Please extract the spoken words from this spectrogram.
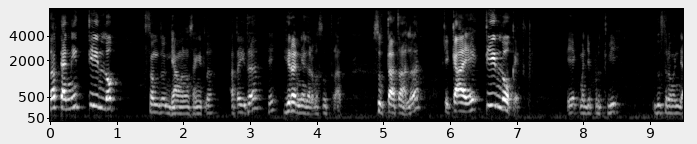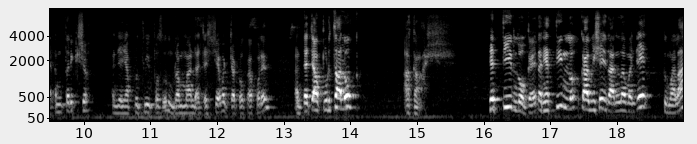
तर त्यांनी तीन लोक समजून घ्या म्हणून सांगितलं. आता इथं हे हिरण्यगर्भ सूत्रात सुक्ताचं आलं की काय आहे? तीन लोक आहेत. एक म्हणजे पृथ्वी दुसरं म्हणजे अंतरिक्ष म्हणजे या पृथ्वीपासून ब्रह्मांडाच्या शेवटच्या टोकापर्यंत आणि त्याच्या पुढचा लोक आकाश. हे तीन लोक आहेत आणि ह्या तीन लोकाविषयी जाणलं म्हणजे तुम्हाला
